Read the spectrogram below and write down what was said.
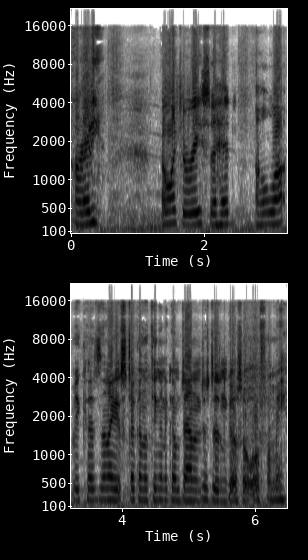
Alrighty. I don't like to race ahead a whole lot because then I get stuck on the thing when it comes down and it just doesn't go so well for me.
